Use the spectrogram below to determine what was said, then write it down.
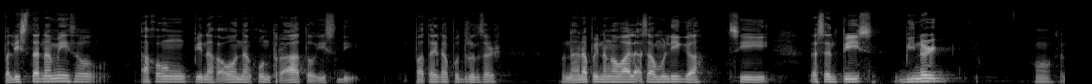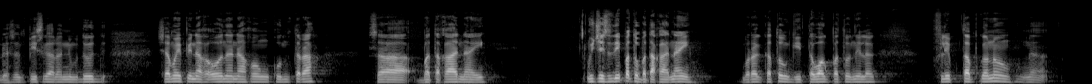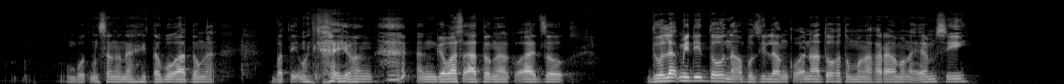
Palista na mi. So, akong pinakaunang kontra ato is di patay na po dron, sir. So, naana po yung nangawala sa among liga. Si Rest in Peace, Binard. Oh, so Rest in Peace karon ni Mudud. Siya may pinakauna na akong kontra sa Batakanay. Which is di pa to Batakanay. Murag katong gitawag pa to nilang flip top ko no nga umbot nung sa nga nahitabo ato nga bati man kayo ang ang gawas ato nga kuad so dula mi dito na apod silang kuan ato katong mga kara mga MC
